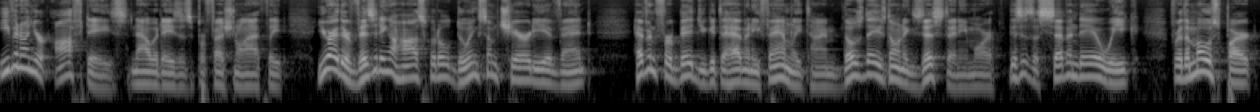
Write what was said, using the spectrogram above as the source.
even on your off days nowadays as a professional athlete. You're either visiting a hospital, doing some charity event. Heaven forbid you get to have any family time. Those days don't exist anymore. This is a seven day a week, for the most part,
